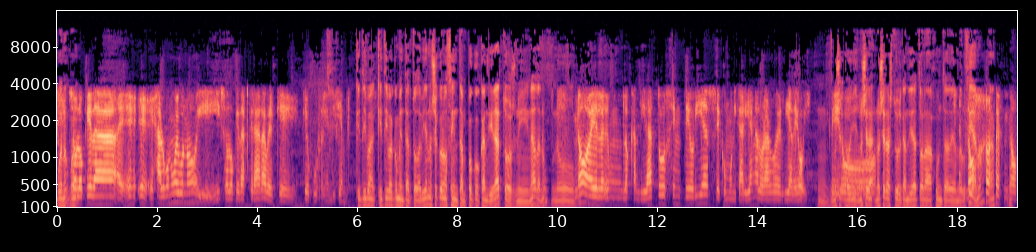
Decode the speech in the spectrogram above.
Bueno, solo queda es, es, algo nuevo, ¿no? Y, solo queda esperar a ver qué, qué ocurre en diciembre. ¿Qué te, iba, ¿Qué te iba a comentar? Todavía no se conocen tampoco candidatos ni nada, ¿no? No, no los candidatos en teoría se comunicarían a lo largo del día de hoy. Mm, no, no, serás tú el candidato a la Junta de Andalucía, ¿no? ¿no? Ah. no,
